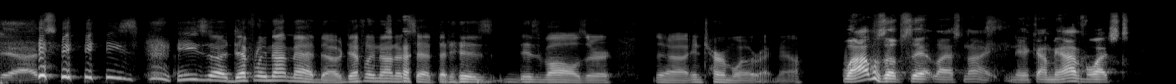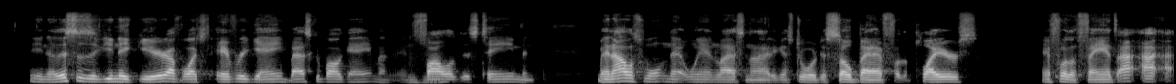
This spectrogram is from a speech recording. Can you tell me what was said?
yeah, it's, he's he's uh, definitely not mad though. Definitely not upset that his his Vols are uh, in turmoil right now. well, I was upset last night, Nick. I mean, I've watched. You know, this is a unique year. I've watched every game, basketball game, and, and Mhm. followed this team. And man, I was wanting that win last night against Georgia so bad for the players and for the fans. I, I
